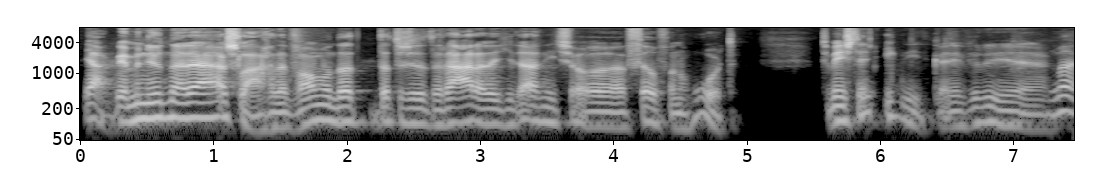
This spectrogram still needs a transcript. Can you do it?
Ja, ik ben benieuwd naar de uitslagen daarvan. Want dat, dat is het rare dat je daar niet zo eh, veel van hoort. Tenminste, ik niet. Ik weet niet of jullie... eh, Nee.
